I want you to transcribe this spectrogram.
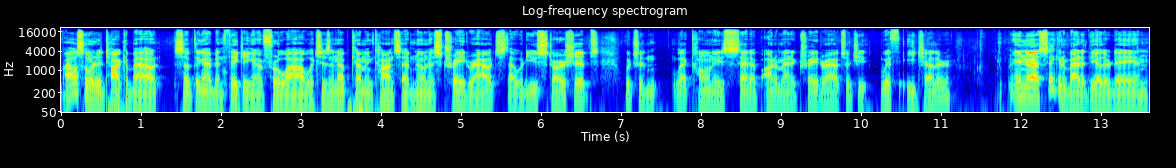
I also wanted to talk about something I've been thinking of for a while, which is an upcoming concept known as trade routes that would use starships, which would let colonies set up automatic trade routes with each other. And I was thinking about it the other day, and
